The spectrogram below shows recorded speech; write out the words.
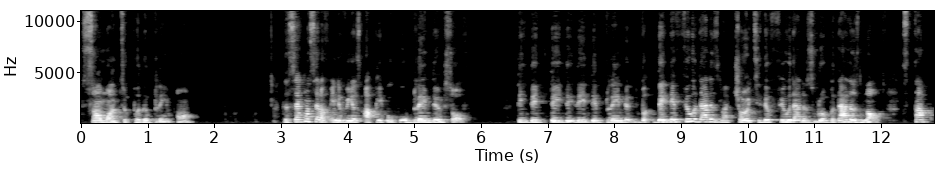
someone to put the blame on. The second set of individuals are people who blame themselves. They they they they, they, they blame it, but they, they feel that is maturity, they feel that is growth, but that is not. Stop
